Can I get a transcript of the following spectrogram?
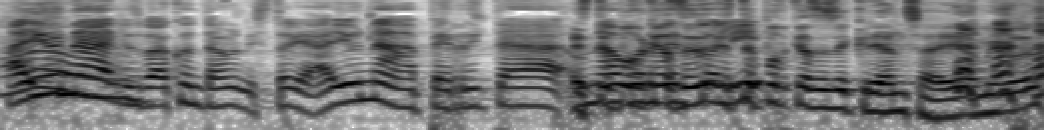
Hay una, les voy a contar una historia. Hay una perrita, Este una border podcast, es, collie. este podcast es de crianza, ¿eh, amigos?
